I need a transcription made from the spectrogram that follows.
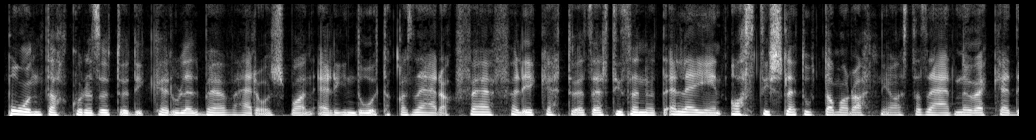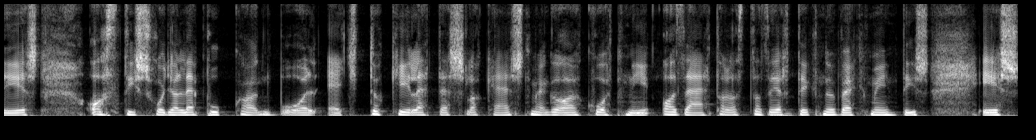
Pont akkor az ötödik kerület belvárosban elindultak az árak felfelé 2015 elején, azt is le tudtam aratni, azt az árnövekedést, azt is, hogy a lepukkantból egy tökéletes lakást megalkotni, azáltal azt az értéknövekményt is, és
